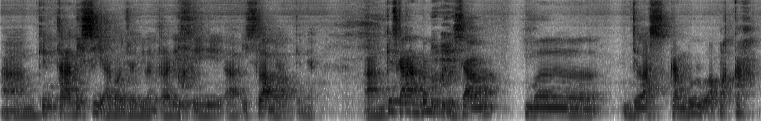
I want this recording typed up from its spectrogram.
uh, mungkin tradisi ya, kalau bisa bilang tradisi uh, Islam ya mungkin ya. Uh, mungkin sekarang antum bisa menjelaskan dulu apakah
